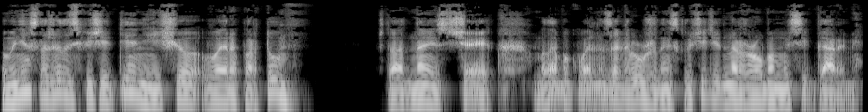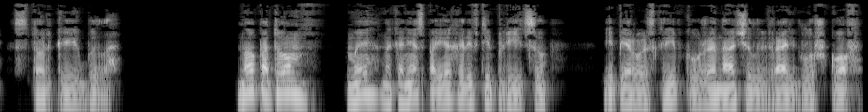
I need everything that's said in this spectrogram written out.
У меня сложилось впечатление еще в аэропорту, что одна из чаек была буквально загружена исключительно ромом и сигарами. Столько их было. Но потом мы, наконец, поехали в теплицу, где первую скрипку уже начал играть Глушков.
